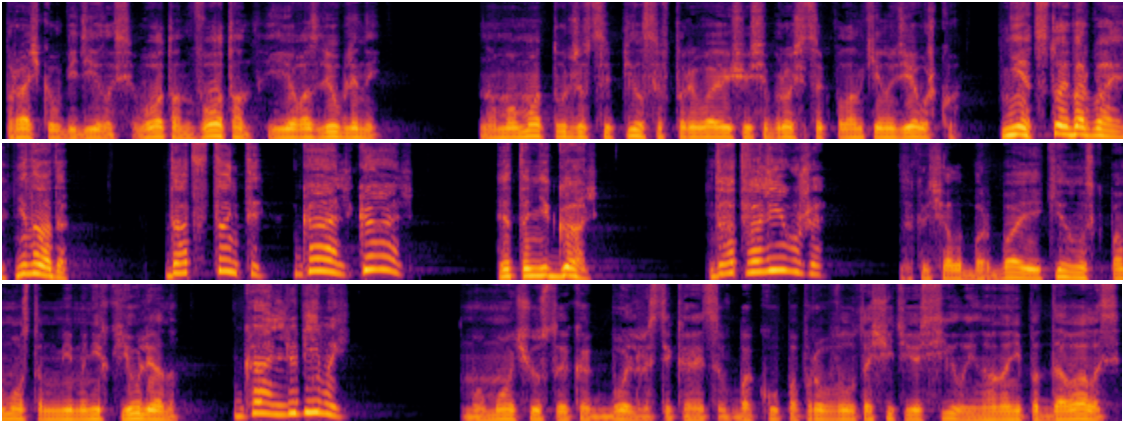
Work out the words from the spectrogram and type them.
Прачка убедилась. Вот он, вот он, ее возлюбленный. Но Момо тут же вцепился в порывающуюся броситься к паланкину девушку. «Нет, стой, Барбая, не надо!» «Да отстань ты! Галь, Галь!» «Это не Галь!» «Да отвали уже!» — закричала Барбая и кинулась к помостам мимо них к Юлиану. «Галь, любимый!» Момо, чувствуя, как боль растекается в боку, попробовал утащить ее силой, но она не поддавалась.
